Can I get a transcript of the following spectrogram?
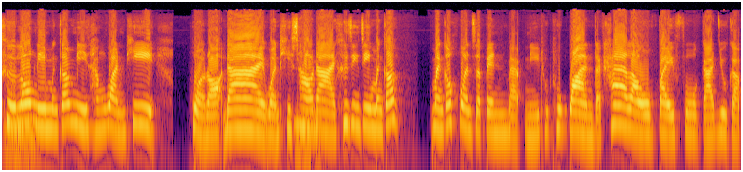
คืออมโลกนี้มันก็มีทั้งวันที่หัวเราะได้ วันที่เศร้าอืมได้ คือจริง ๆ มันก็มันก็ควรจะเป็นแบบนี้ทุกๆวัน แต่แค่เราไปโฟกัสอยู่กับ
